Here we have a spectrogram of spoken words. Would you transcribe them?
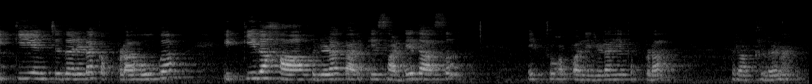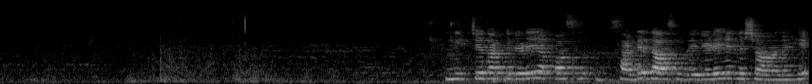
21 ਇੰਚ ਦਾ ਜਿਹੜਾ ਕੱਪੜਾ ਹੋਊਗਾ 21 ਦਾ ਹਾਫ ਜਿਹੜਾ ਕਰਕੇ 10.5 ਇੱਥੋਂ ਆਪਾਂ ਨੇ ਜਿਹੜਾ ਇਹ ਕੱਪੜਾ ਰੱਖ ਲੈਣਾ। ਨੀਚੇ ਤੱਕ ਜਿਹੜੇ ਆਪਾਂ 10.5 ਦੇ ਜਿਹੜੇ ਇਹ ਨਿਸ਼ਾਨ ਇਹ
